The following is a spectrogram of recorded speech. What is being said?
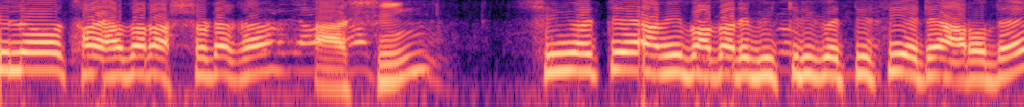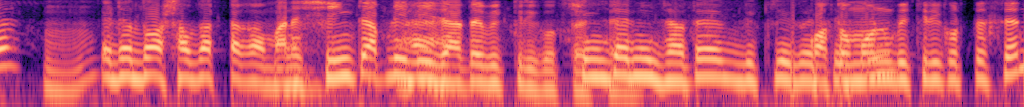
দিল? ছয় হাজার আটশো টাকা। আর শিং? শিং হচ্ছে আমি বাজারে বিক্রি করতেছি এটা আরও এটা দশ হাজার টাকা মানে। শিংটা আপনি নিজ হাতে বিক্রি শিংটা নিজ হাতে বিক্রি কত মন বিক্রি করতেছেন?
